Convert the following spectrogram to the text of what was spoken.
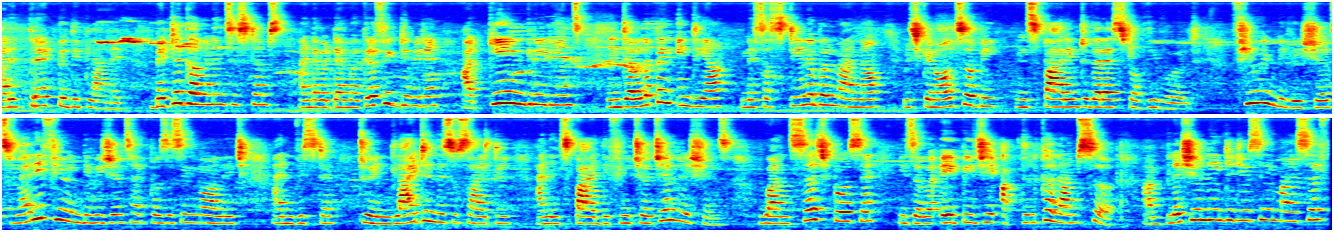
are a threat to the planet. Better governance systems and our demographic dividend are key ingredients in developing India in a sustainable manner which can also be inspiring to the rest of the world. Few individuals, very few individuals are possessing knowledge and wisdom to enlighten the society and inspire the future generations. One such person is our APJ Abdul Kalam sir. I'm pleasurely introducing myself.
